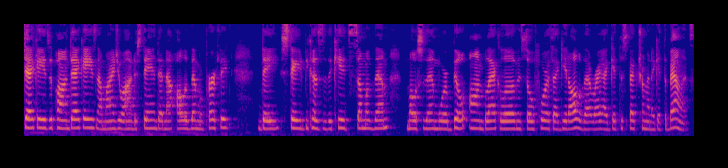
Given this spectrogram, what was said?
decades upon decades. Now, mind you, I understand that not all of them were perfect. They stayed because of the kids, some of them. Most of them were built on black love and so forth. I get all of that, right? I get the spectrum and I get the balance.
